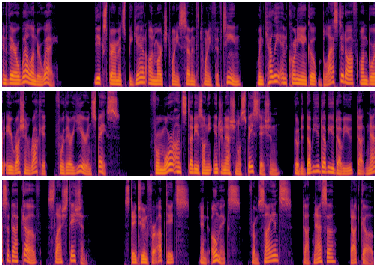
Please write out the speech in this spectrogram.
and they are well underway. The experiments began on March 27, 2015, when Kelly and Kornienko blasted off on board a Russian rocket for their year in space. For more on studies on the International Space Station, go to www.nasa.gov/station. Stay tuned for updates and omics from science.nasa.gov.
